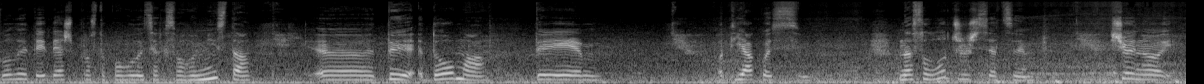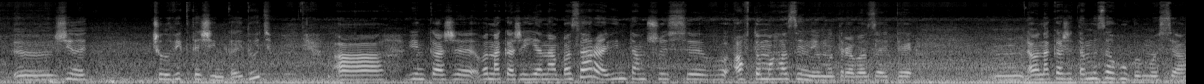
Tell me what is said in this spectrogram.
коли ти йдеш просто по вулицях свого міста, е, ти вдома, ти от якось насолоджуєшся цим. Щойно е, жіно, чоловік та жінка йдуть, А він каже, вона каже, я на базар, а він там щось в автомагазин йому треба зайти. А вона каже, та ми загубимося.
